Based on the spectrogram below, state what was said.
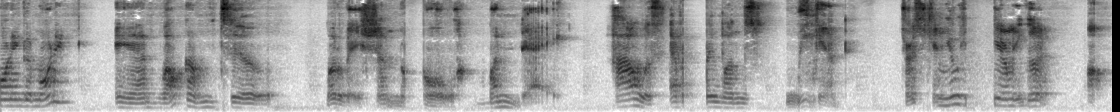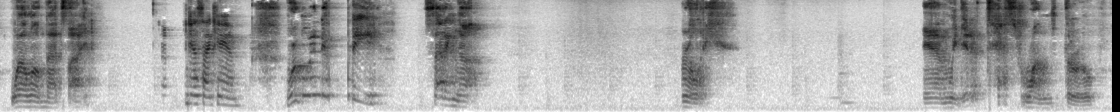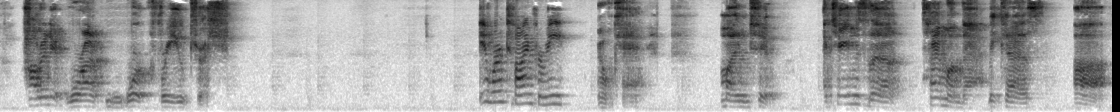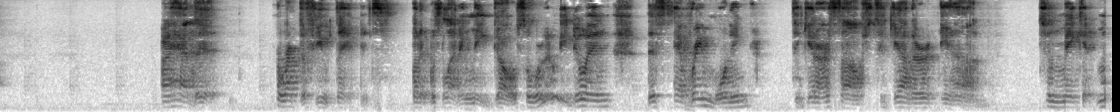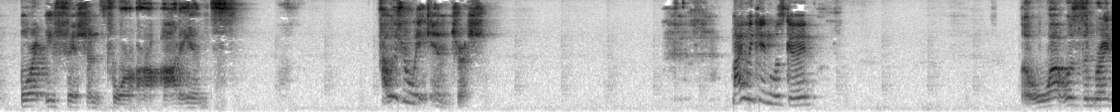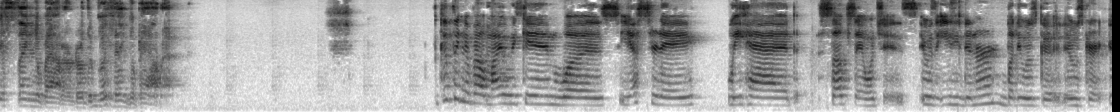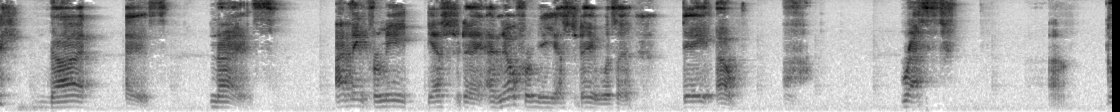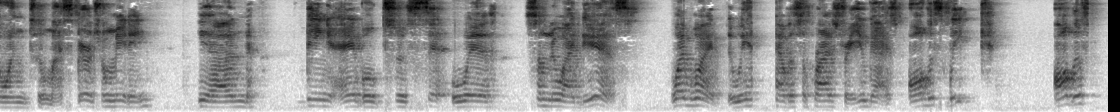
morning, good morning, and welcome to Motivational Monday. How was everyone's weekend? Trish, can you hear me good? Uh, well, on that side. Yes, I can. We're going to be setting up early. And we did a test run through. How did it work, work for you, Trish? It worked fine for me. Okay. Mine too. I changed the time on that because uh, I had to correct a few things, but it was letting me go. So we're going to be doing this every morning to get ourselves together and to make it more efficient for our audience. How was your weekend, Trish? My weekend was good. What was the greatest thing about it or the good thing about it? The good thing about my weekend was yesterday we had sub sandwiches. It was an easy dinner, but it was good. It was great. Nice. Nice. I think for me yesterday, I know for me yesterday was a day of uh, rest, uh, going to my spiritual meeting and being able to sit with some new ideas. Boy, boy, do we have a surprise for you guys all this week. All this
